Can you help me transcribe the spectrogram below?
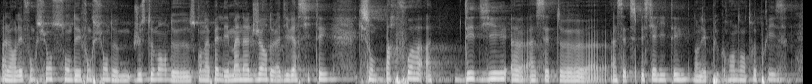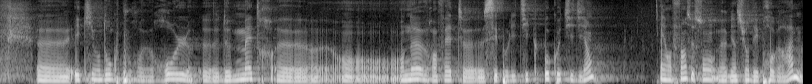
alors les fonctions sont des fonctions de, justement de ce qu'on appelle les managers de la diversité, qui sont parfois dédiés euh, à cette, euh, à cette spécialité dans les plus grandes entreprises. Euh, et qui ont donc pour rôle de mettre en, œuvre en fait ces politiques au quotidien. Et enfin, ce sont bien sûr des programmes,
